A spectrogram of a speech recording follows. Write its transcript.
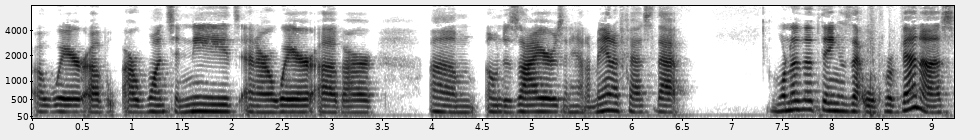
aware of our wants and needs and are aware of our um, own desires and how to manifest that. One of the things that will prevent us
